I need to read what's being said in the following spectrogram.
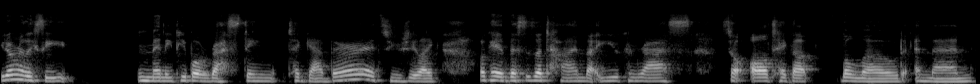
You don't really see many people resting together. It's usually like, okay, this is a time that you can rest. So, I'll take up the load. And then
